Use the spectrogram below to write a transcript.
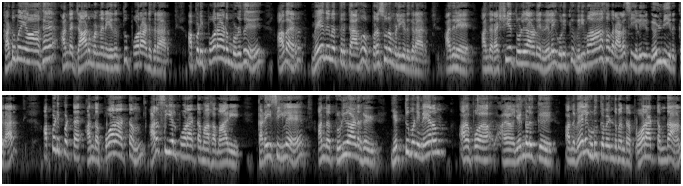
கடுமையாக அந்த ஜார் மன்னனை எதிர்த்து போராடுகிறார். அப்படி போராடும் பொழுது அவர் மேதினத்திற்காக ஒரு பிரசுரம் வெளியிடுகிறார். அதிலே அந்த ரஷ்ய தொழிலாளருடைய நிலை குறித்து விரிவாக அவர் அலசி எழுதியிருக்கிறார். அப்படிப்பட்ட அந்த போராட்டம் அரசியல் போராட்டமாக மாறி கடைசியிலே அந்த தொழிலாளர்கள் எட்டு மணி நேரம் எங்களுக்கு அந்த வேலை கொடுக்க வேண்டும் என்ற போராட்டம் தான்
